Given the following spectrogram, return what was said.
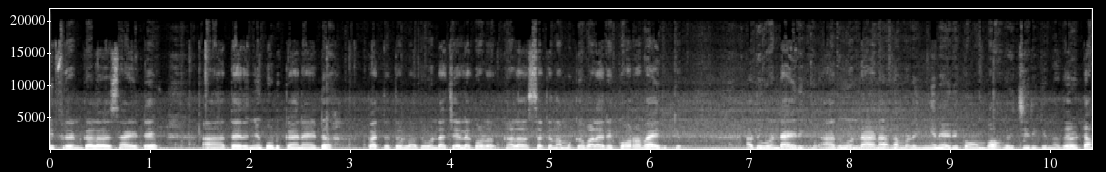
ഡിഫറെന്റ് കളേഴ്സായിട്ട് തിരഞ്ഞു കൊടുക്കാനായിട്ട് പറ്റത്തുള്ളൂ. അതുകൊണ്ടാണ് ചില കളേഴ്സൊക്കെ നമുക്ക് വളരെ കുറവായിരിക്കും. അതുകൊണ്ടായിരിക്കും അതുകൊണ്ടാണ് നമ്മൾ ഇങ്ങനെ ഒരു കോംബോ വെച്ചിരിക്കുന്നത് കേട്ടോ.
